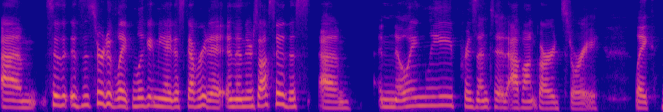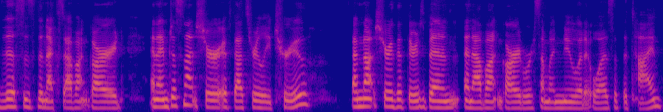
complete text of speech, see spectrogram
Um, so it's this sort of like look at me i discovered it. And then there's also this um, knowingly presented avant-garde story like this is the next avant-garde and i'm just not sure if that's really true. I'm not sure that there's been an avant-garde where someone knew what it was at the time.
